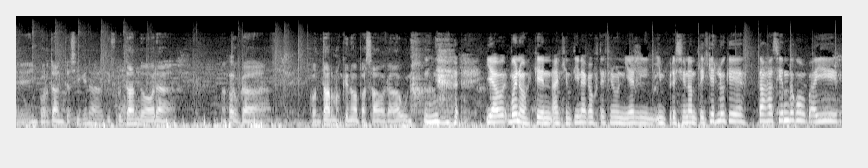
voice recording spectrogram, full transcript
eh, importante. Así que nada, disfrutando, ahora nos Oh. toca contarnos qué nos ha pasado a cada uno. Y ahora- bueno, es que en Argentina acá ustedes tienen un nivel impresionante. ¿Qué es lo que estás haciendo como para ir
